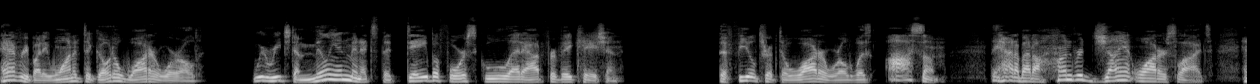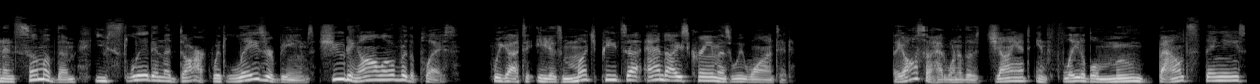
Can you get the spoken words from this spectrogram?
Everybody wanted to go to Waterworld. We reached a million minutes the day before school let out for vacation. The field trip to Waterworld was awesome. They had about a hundred giant water slides, and in some of them you slid in the dark with laser beams shooting all over the place. We got to eat as much pizza and ice cream as we wanted. They also had one of those giant inflatable moon bounce thingies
